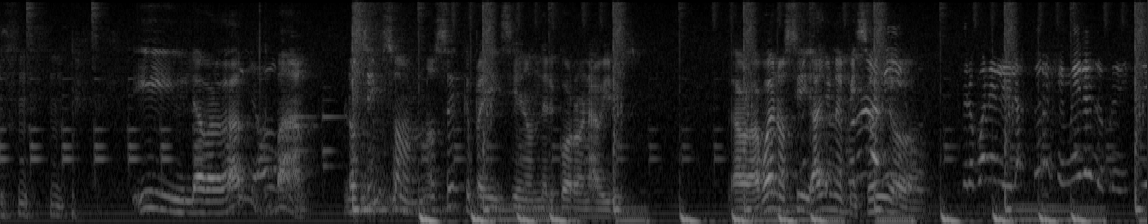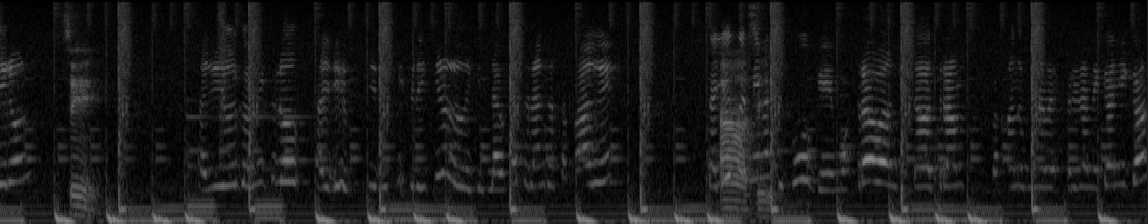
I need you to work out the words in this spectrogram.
Y la verdad, va, los Simpsons no sé qué predicieron del coronavirus. La verdad, bueno, sí, hay un episodio... Pero ponele, las torres gemelas lo predijeron, Sí, salió el capítulo, eh, predi- predicieron lo de que la casa blanca se apague. Salió Ah, también sí. hace poco que mostraban que estaba Trump bajando por una escalera mecánica,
